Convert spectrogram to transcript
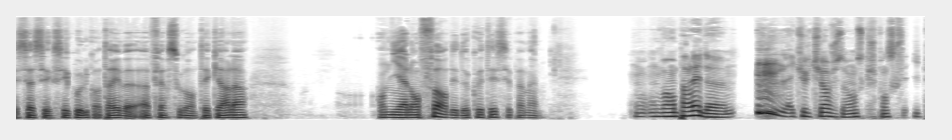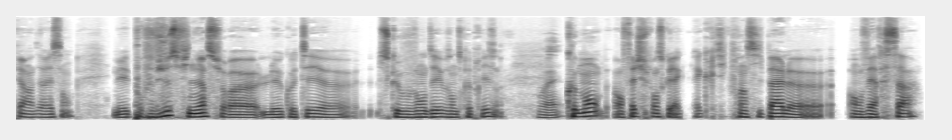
Et ça, c'est c'est cool quand tu arrives à, faire ce grand écart-là. En y allant fort des deux côtés, c'est pas mal. On va en parler de la culture justement parce que je pense que c'est hyper intéressant. Mais pour juste finir sur euh, le côté euh, ce que vous vendez aux entreprises, ouais. comment en fait je pense que la, la critique principale euh, envers ça,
